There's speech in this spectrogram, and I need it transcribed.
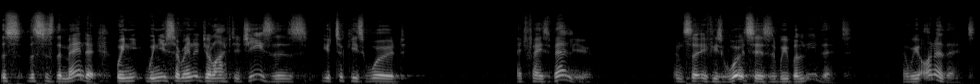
This, this is the mandate. When you, when you surrendered your life to Jesus, you took his word at face value. And so if his word says that, we believe that and we honor that.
